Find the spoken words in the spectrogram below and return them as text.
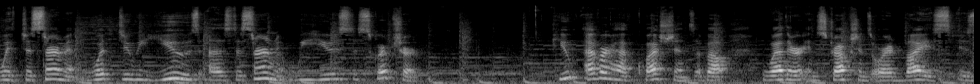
with discernment? What do we use as discernment? We use the scripture. If you ever have questions about whether instructions or advice is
